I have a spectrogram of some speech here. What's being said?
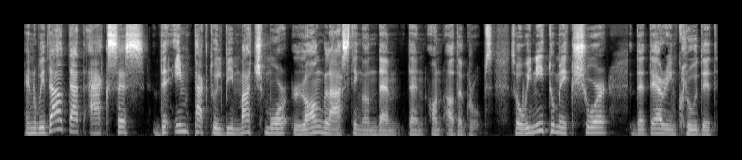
and without that access the impact will be much more long lasting on them than on other groups so we need to make sure that they are included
